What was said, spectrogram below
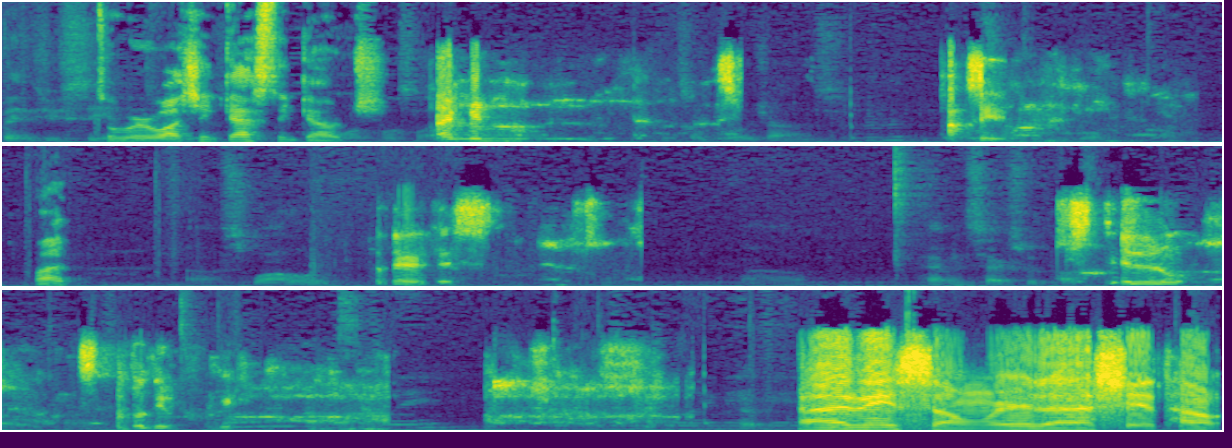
the you see. So we're watching casting couch. I mean, blowjobs, actually, What? uh, swallowing, there it is. um, having sex with Still, still the That is some weird ass shit. How?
